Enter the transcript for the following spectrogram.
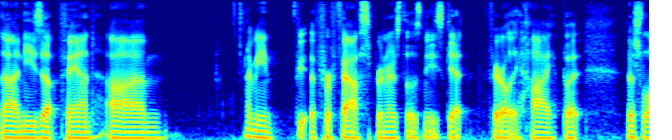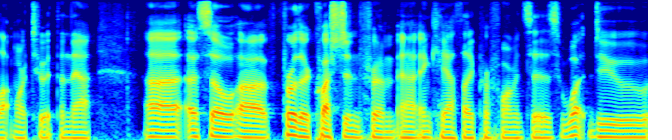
uh, knees up fan um, i mean for fast sprinters, those knees get fairly high, but there's a lot more to it than that. Uh, uh so, uh, further question from uh, NK Athletic Performances: What do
